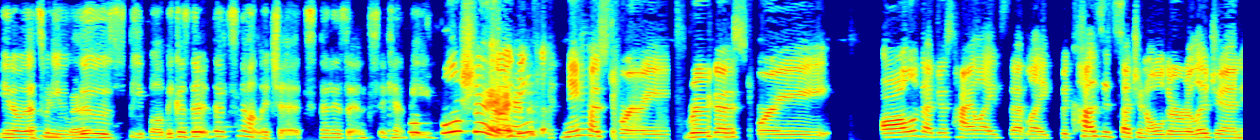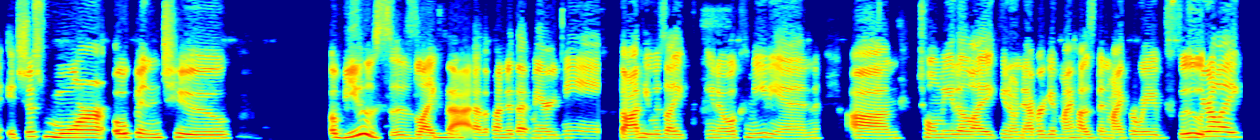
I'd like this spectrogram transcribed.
you know that's when you lose people because that's not legit that isn't it can't be bullshit so i think neha's story Rituka's story all of that just highlights that like because it's such an older religion it's just more open to abuses like mm-hmm. that. The pundit that married me thought he was like you know a comedian um told me to like you know never give my husband microwave food. You're like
